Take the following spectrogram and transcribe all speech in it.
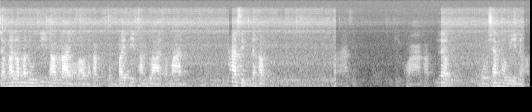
จากนั้นเรามาดูที่ไทม์ไลน์ของเรานะครับ ผมไปที่ไทม์ไลน์ประมาณ 50 นะครับอ่า50คลิกขวาครับเลือก motion ทวีนะครับ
